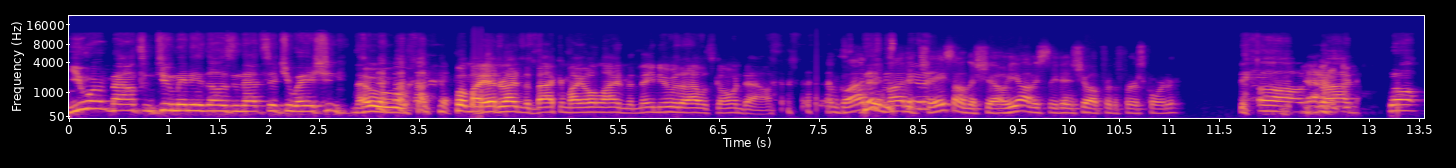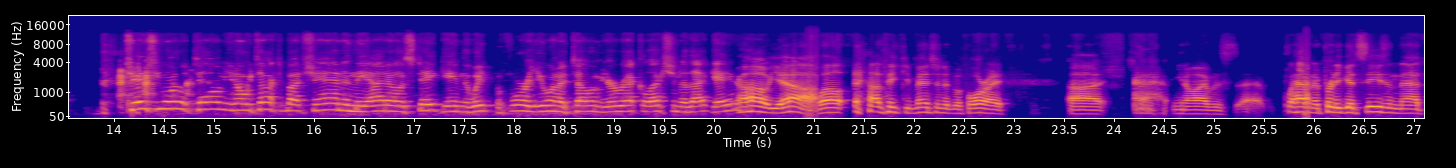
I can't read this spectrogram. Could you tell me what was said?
You weren't bouncing too many of those in that situation. No, put my head right in the back of my own lineman. They knew that I was going down. I'm glad This we invited kinda- Chase on the show. He obviously didn't show up for the first quarter. Oh God. Well, Chase, you want to tell him? You know, we talked about Shann in the Idaho State game the week before. You want to tell him your recollection of that game? Oh yeah. Well, I think you mentioned it before. I, uh, you know, I was uh, having a pretty good season that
